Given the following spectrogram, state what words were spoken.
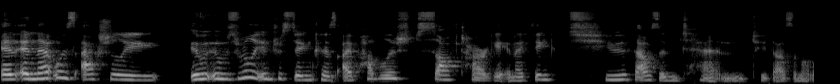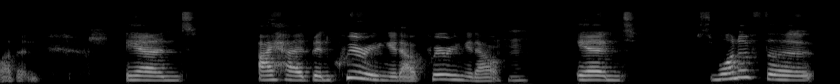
and and that was actually it, it was really interesting because I published Soft Target in I think 2010, 2011. And I had been querying it out, querying it out. Mm-hmm. And one of the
